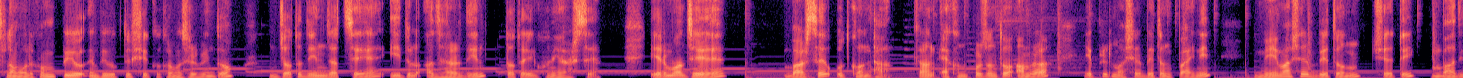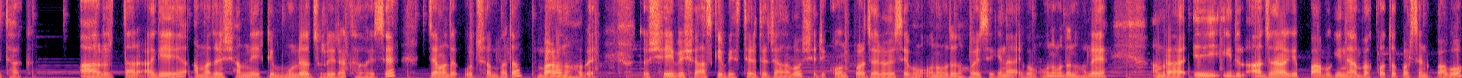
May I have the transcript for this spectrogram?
আসসালামু আলাইকুম। প্রিয় এমপিভুক্ত শিক্ষক কর্মচারীবৃন্দ যত দিন যাচ্ছে ঈদ উল আজহার দিন, ততই ঘনিয়ে আসছে। এর মাঝে বাড়ছে উৎকণ্ঠা, কারণ এখন পর্যন্ত আমরা এপ্রিল মাসের বেতন পাইনি। মে মাসের বেতন সেটি বাদই থাক। আর তার আগে আমাদের সামনে একটি মূল্য ঝুলিয়ে রাখা হয়েছে, যে আমাদের উৎসব ভাতা বাড়ানো হবে। তো সেই বিষয়ে আজকে বিস্তারিত জানাব, সেটি কোন পর্যায়ে রয়েছে এবং অনুমোদন হয়েছে কিনা এবং অনুমোদন হলে আমরা এই ঈদ উল আজহার আগে পাবো কিনা বা কত পার্সেন্ট পাবো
